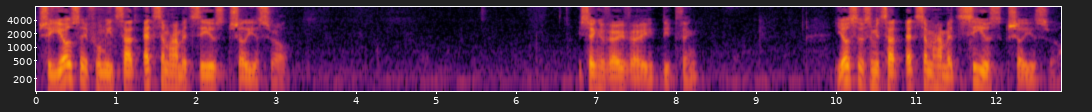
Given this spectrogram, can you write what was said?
she Yosef mitzad etzem hametzius shel Yisrael. He's saying a very, very deep thing. Yosef's mitzad etzem hametzius shel Yisrael.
